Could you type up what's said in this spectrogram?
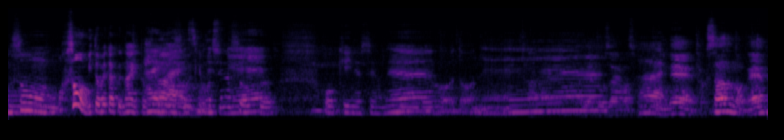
うん、損損を認めたくないとか、はいはいそういう気持ちがすごく大きいですよなねる。ほどね。ありがとうございます。本はい。当にね、たくさんのね、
